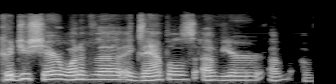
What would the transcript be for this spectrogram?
Could you share one of the examples of your of, of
